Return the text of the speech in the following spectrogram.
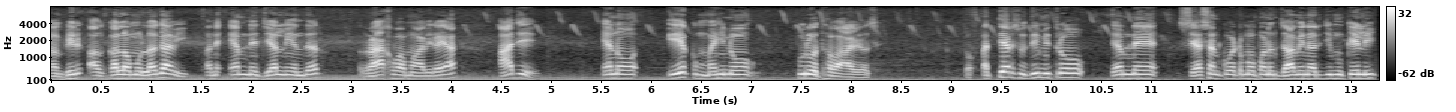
ગંભીર કલમો લગાવી અને એમને જેલની અંદર રાખવામાં આવી રહ્યા. આજે એનો એક મહિનો પૂરો થવા આવ્યો છે. તો અત્યાર સુધી મિત્રો એમને સેશન કોર્ટમાં પણ જામીન અરજી મૂકેલી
